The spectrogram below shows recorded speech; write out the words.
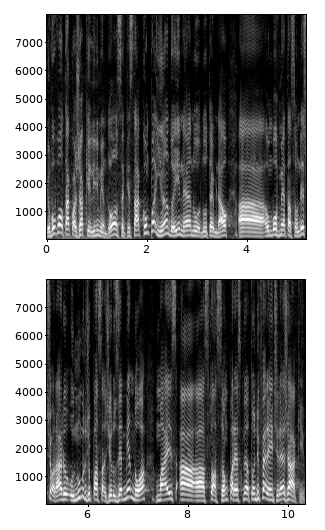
Eu vou voltar com a Jaqueline Mendonça, que está acompanhando aí né, no, no terminal a, a, movimentação. Nesse horário, o número de passageiros é menor, mas a, a situação parece que não é tão diferente, né, Jaque?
